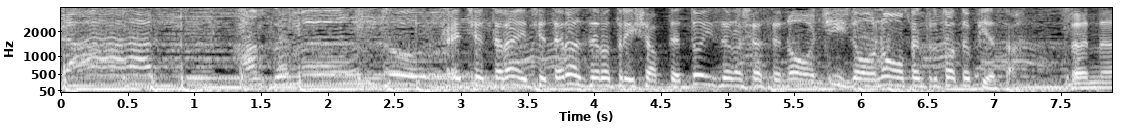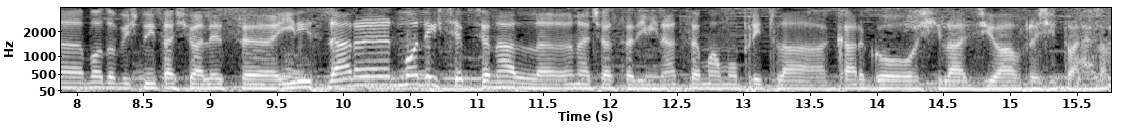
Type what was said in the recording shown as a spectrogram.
Dar am să mă întorc. Etc, etc, 0372069599 pentru toată piesa. În uh, mod obișnuit aș fi ales uh, Iris Dar în mod excepțional uh, în această dimineață M-am oprit la Cargo și la ziua vrăjitoarelor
